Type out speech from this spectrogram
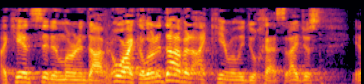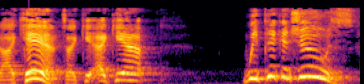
I can't sit and learn in daven. Or I can learn in daven. I can't really do chesed. I just you know I can't. I can't. I can't. We pick and choose.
